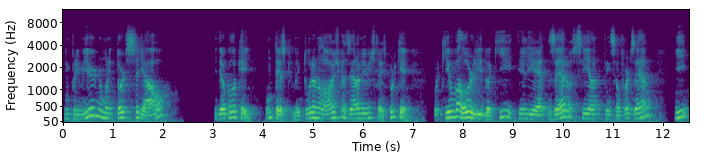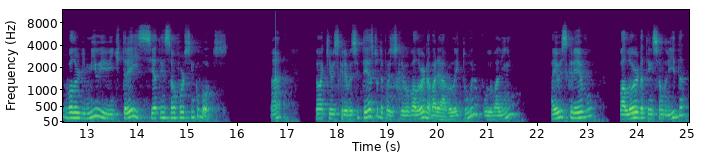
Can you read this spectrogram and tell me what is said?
imprimir no monitor serial e daí eu coloquei um texto, leitura analógica 0 a 1023. Por quê? Porque o valor lido aqui ele é zero se a tensão for zero e o valor de 1023 se a tensão for 5 volts. Né? Então aqui eu escrevo esse texto, depois eu escrevo o valor da variável leitura, pulo uma linha, aí eu escrevo valor da tensão lida,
